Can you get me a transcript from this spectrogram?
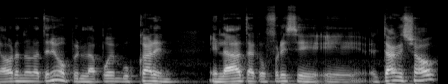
ahora no la tenemos, pero la pueden buscar en, en la data que ofrece eh, el Tagesschau,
